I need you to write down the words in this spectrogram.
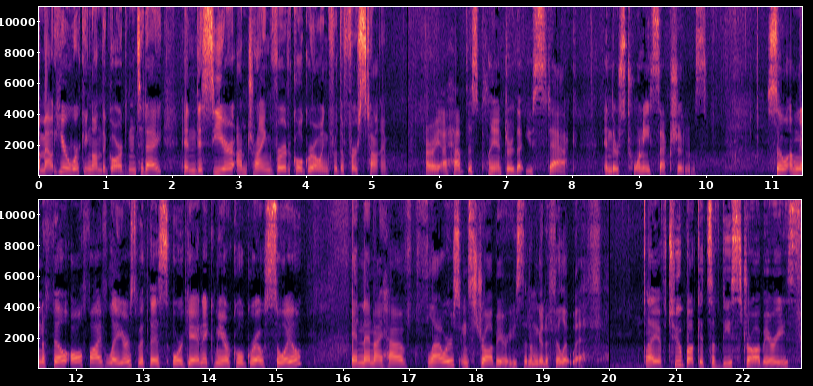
I'm out here working on the garden today, and this year I'm trying vertical growing for the first time. Alright, I have this planter that you stack, and there's 20 sections. So I'm going to fill all five layers with this organic Miracle-Gro soil, and then I have flowers and strawberries that I'm going to fill it with. I have two buckets of these strawberries.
